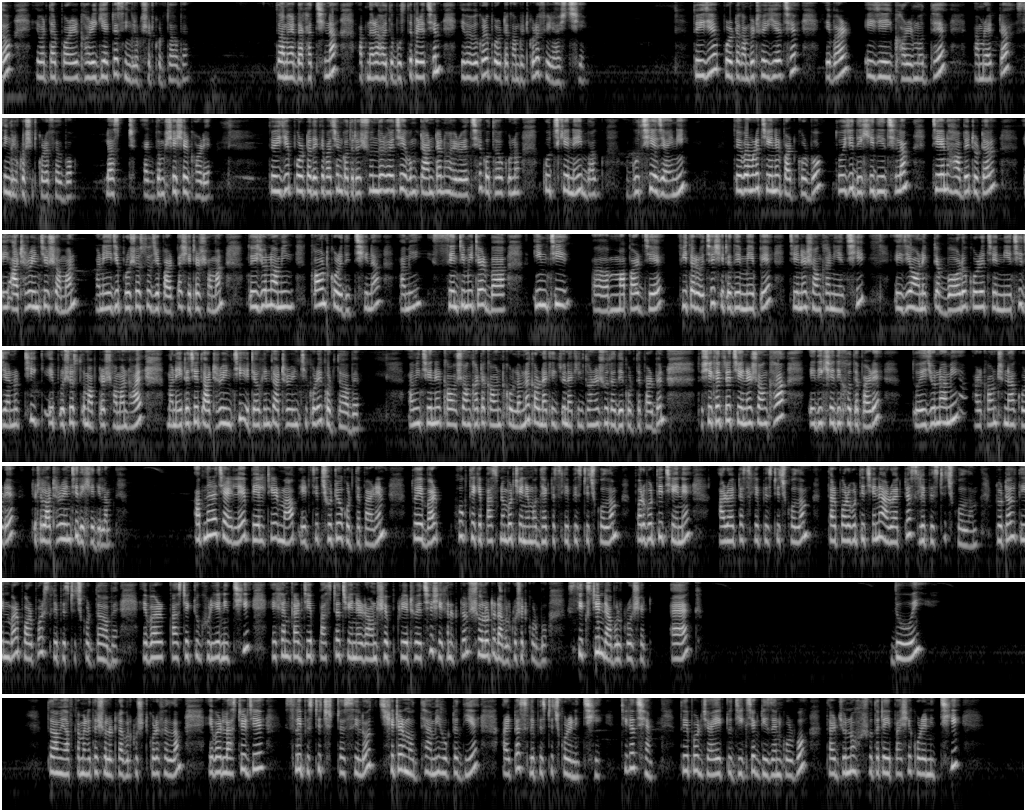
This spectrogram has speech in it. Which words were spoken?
এবার তার পরের ঘরে গিয়ে একটা সিঙ্গল ক্রোশেট করতে হবে। তো আমি আর দেখাচ্ছি না, আপনারা হয়তো বুঝতে পেরেছেন, এভাবে করে পুরোটা কমপ্লিট করে ফিরে আসছি। তো এই যে পুরোটা কমপ্লিট হয়ে গিয়েছে, এবার এই যে এই ঘরের মধ্যে আমরা একটা সিঙ্গেল ক্রোশেট করে ফেলব লাস্ট একদম শেষের ঘরে। তো এই যে পুরোটা দেখতে পাচ্ছেন কতটা সুন্দর হয়েছে এবং টান টান হয়ে রয়েছে, কোথাও কোনো কুচকে নেই বা গুছিয়ে যায়নি। তো এবার আমরা চেনের পার্ট করব। তো ওই যে দেখিয়ে দিয়েছিলাম চেন হবে টোটাল এই আঠারো ইঞ্চির সমান মানে এই যে প্রশস্ত যে পার্টটা সেটার সমান। তো এই জন্য আমি কাউন্ট করে দিচ্ছি না, আমি সেন্টিমিটার বা ইঞ্চি মাপার যে ফিতা রয়েছে সেটা দিয়ে মেপে চেনের সংখ্যা নিয়েছি। এই যে অনেকটা বড় করে চেন নিয়েছি যেন ঠিক এই প্রশস্ত মাপটার সমান হয়। মানে এটা যেহেতু আঠারো ইঞ্চি, এটাও কিন্তু আঠারো ইঞ্চি করে করতে হবে। আমি চেনের সংখ্যাটা কাউন্ট করলাম না, কারণ এক একজন এক এক ধরনের সুতা দিয়ে করতে পারবেন। তো সেক্ষেত্রে চেনের সংখ্যা এদিক সেদিক হতে পারে। তো এই জন্য আমি আর কাউন্ট না করে টোটাল আঠারো ইঞ্চি দেখিয়ে দিলাম। আপনারা চাইলে বেল্টের মাপ এর চেয়ে ছোটও করতে পারেন। তো এবার হুক থেকে পাঁচ নম্বর চেনের মধ্যে একটা স্লিপ স্টিচ করলাম। পরবর্তী চেনে আরও একটা স্লিপ স্টিচ করলাম। তার পরবর্তী চেনে আরও একটা স্লিপ স্টিচ করলাম। টোটাল তিনবার পরপর স্লিপ স্টিচ করতে হবে। এবার কাজটা একটু ঘুরিয়ে নিচ্ছি। এখানকার যে পাঁচটা চেনের রাউন্ড শেপ ক্রিয়েট হয়েছে, সেখানে টোটাল ষোলোটা ডাবল ক্রোশেট করব। সিক্সটিন ডাবল ক্রোশেট এক, দুই, তো আমি অফ ক্যামেরাতে ষোলোটা ডাবল ক্রোশেট করে ফেললাম। এবার লাস্টের যে স্লিপ স্টিচটা ছিল, সেটার মধ্যে আমি হুকটা দিয়ে আরেকটা স্লিপ স্টিচ করে নিচ্ছি। ঠিক আছে? তো এরপর পর্যায়ে একটু জিগজ্যাগ ডিজাইন করব। তার জন্য সুতাটা এই পাশে করে নিচ্ছি।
